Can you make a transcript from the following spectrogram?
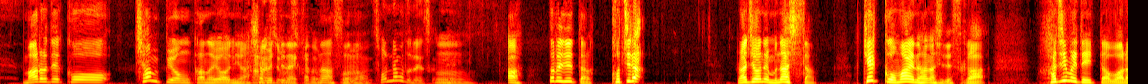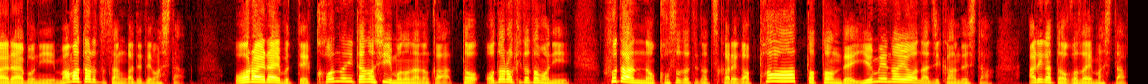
まるでこうチャンピオンかのようには喋ってないからなその。うんそんなことないですからね、うん。あそれで言ったらこちら。ラジオネームなしさん。結構前の話ですが初めて行ったお笑いライブにママタルトさんが出てました。お笑いライブってこんなに楽しいものなのかと驚きとともに普段の子育ての疲れがパーッと飛んで夢のような時間でした。ありがとうございました。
